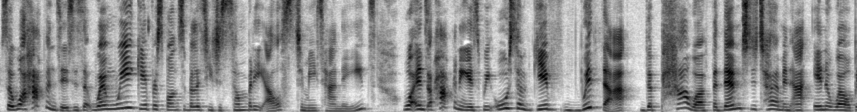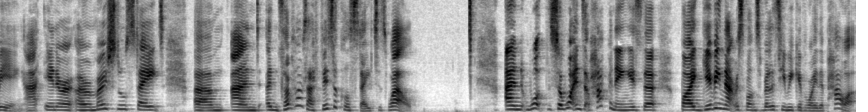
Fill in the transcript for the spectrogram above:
So what happens is, is that when we give responsibility to somebody else to meet our needs, what ends up happening is we also give with that the power for them to determine our inner well-being, our inner, our emotional state, um, and and sometimes our physical state as well. And what so what ends up happening is that by giving that responsibility, we give away the power.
